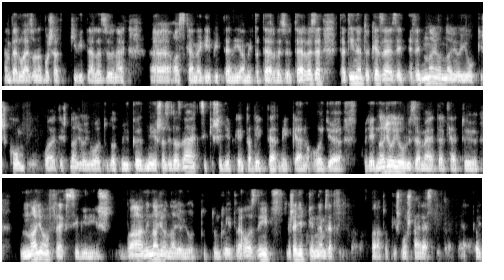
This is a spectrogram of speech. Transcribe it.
nem beruházónak, bocsánat, kivitelezőnek eh, azt kell megépíteni, amit a tervező tervezett. Tehát innentől kezdve ez egy, ez egy nagyon-nagyon jó kis kombó volt, és nagyon jól tudott működni, és azért az látszik is egyébként a végterméken, hogy hogy egy nagyon jól üzemeltethető, nagyon flexibilis, valami nagyon-nagyon jót tudtunk létrehozni, és egyébként nemzetközi tapasztalatok is most már ezt hogy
